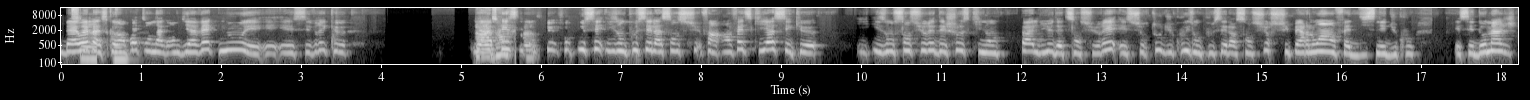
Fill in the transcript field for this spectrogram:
Ben ouais, parce qu'en fait, on a grandi avec nous et, c'est vrai que. Mais après, faut pousser, ils ont poussé la censure. Enfin, en fait, ce qu'il y a, c'est que ils ont censuré des choses qui n'ont pas lieu d'être censuré. Et surtout du coup ils ont poussé la censure super loin en fait Disney du coup. Et c'est dommage.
